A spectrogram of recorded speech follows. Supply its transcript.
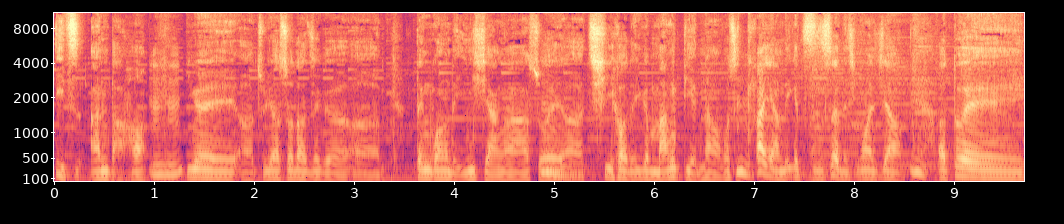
一指安打哈，嗯，因为呃主要受到这个呃灯光的影响啊，所以呃气候的一个盲点啊，或是太阳的一个直射的情况下，呃对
